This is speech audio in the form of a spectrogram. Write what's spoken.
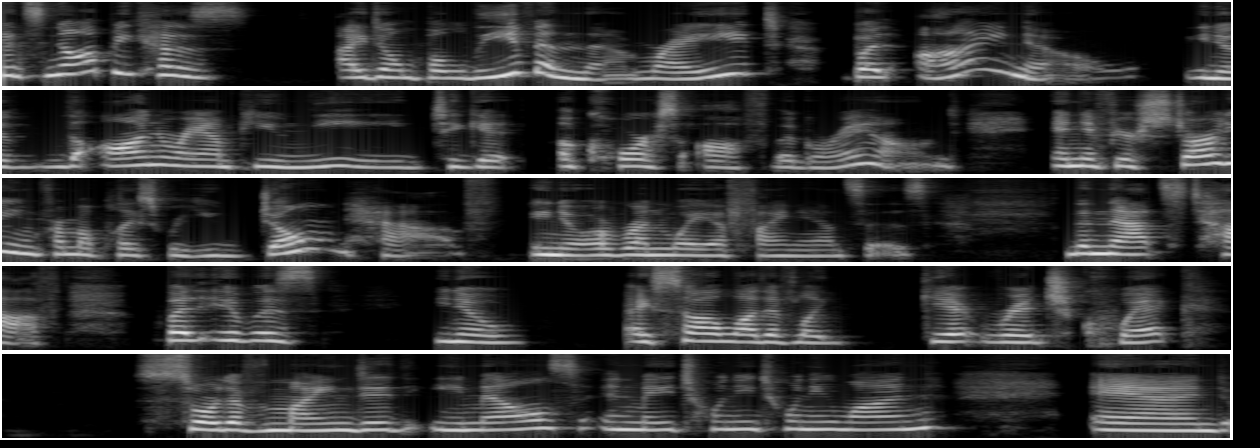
it's not because I don't believe in them, right? But I know, you know, the on ramp you need to get a course off the ground. And if you're starting from a place where you don't have, you know, a runway of finances, then that's tough. But it was, you know, I saw a lot of like get rich quick sort of minded emails in May 2021. And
